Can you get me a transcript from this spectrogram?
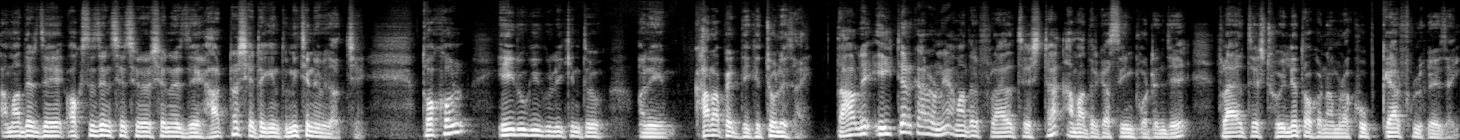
আমাদের যে অক্সিজেন স্যাচুরেশনের যে হারটা, সেটা কিন্তু নিচে নেমে যাচ্ছে। তখন এই রুগীগুলি কিন্তু মানে খারাপের দিকে চলে যায়। তাহলে এইটার কারণে আমাদের ফ্লায়াল চেস্টটা আমাদের কাছে ইম্পর্টেন্ট যে ফ্লায়াল চেস্ট হইলে তখন আমরা খুব কেয়ারফুল হয়ে যাই।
